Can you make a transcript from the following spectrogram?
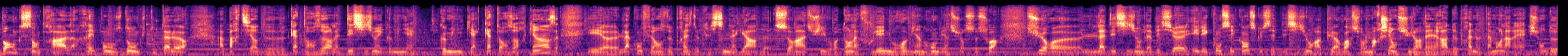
banque centrale. Réponse donc tout à l'heure à partir de 14h. La décision est communiquée à 14h15 et la conférence de presse de Christine Lagarde sera à suivre dans la foulée. Nous reviendrons bien sûr ce soir sur euh, la décision de la BCE et les conséquences que cette décision aura pu avoir sur le marché. On surveillera de près notamment la réaction de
